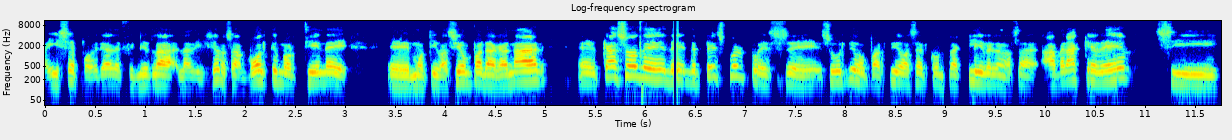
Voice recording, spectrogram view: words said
Ahí se podría definir la, la división. O sea, Baltimore tiene eh, motivación para ganar. En el caso de, de, Pittsburgh, pues eh, su último partido va a ser contra Cleveland. O sea, habrá que ver si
